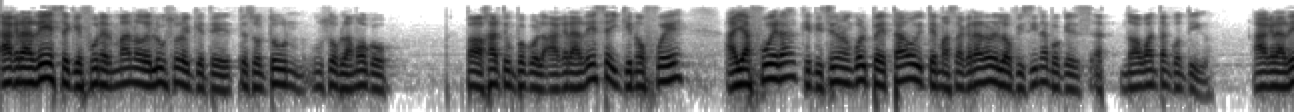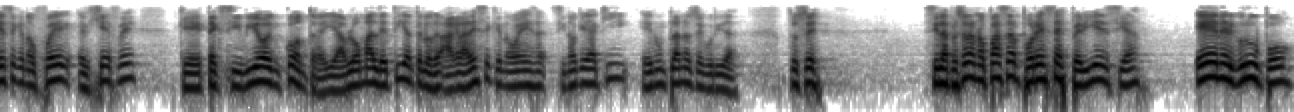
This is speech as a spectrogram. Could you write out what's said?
agradece que fue un hermano de Luxor el que te, soltó un, un, soplamoco para bajarte un poco. Agradece y que no fue allá afuera que te hicieron un golpe de estado y te masacraron en la oficina porque no aguantan contigo. Agradece que no fue el jefe que te exhibió en contra y habló mal de ti ante los agradece que no es sino que aquí en un plano de seguridad. Entonces, Si las personas no pasan por esa experiencia en el grupo,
